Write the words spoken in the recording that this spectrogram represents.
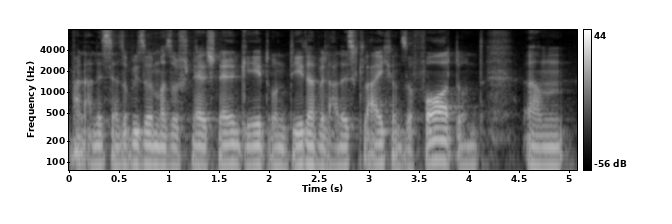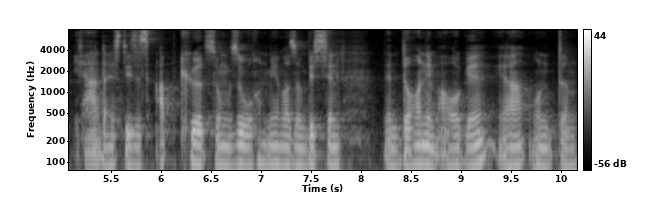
weil alles ja sowieso immer so schnell, schnell geht und jeder will alles gleich und sofort. Und ähm, ja, da ist dieses Abkürzung suchen mir immer so ein bisschen den Dorn im Auge. Ja, und ähm,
